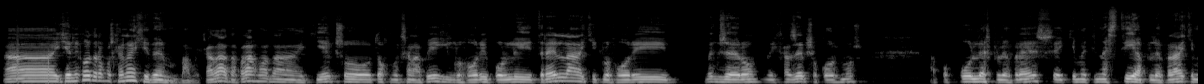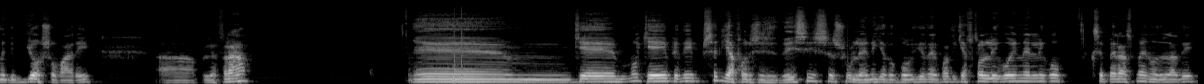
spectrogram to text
Α, γενικότερα, όπως και να έχει, δεν πάμε καλά τα πράγματα. Εκεί έξω, το έχουμε ξαναπεί, κυκλοφορεί πολύ τρέλα, κυκλοφορεί, δεν ξέρω, έχει χαζέψει ο κόσμος από πολλές πλευρές ε, και με την αστεία πλευρά και με την πιο σοβαρή α, πλευρά. Ε, και OK, okay, επειδή σε διάφορες συζητήσεις σου λένε για τον COVID και τα λοιπά, και αυτό λίγο είναι λίγο ξεπερασμένο, δηλαδή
